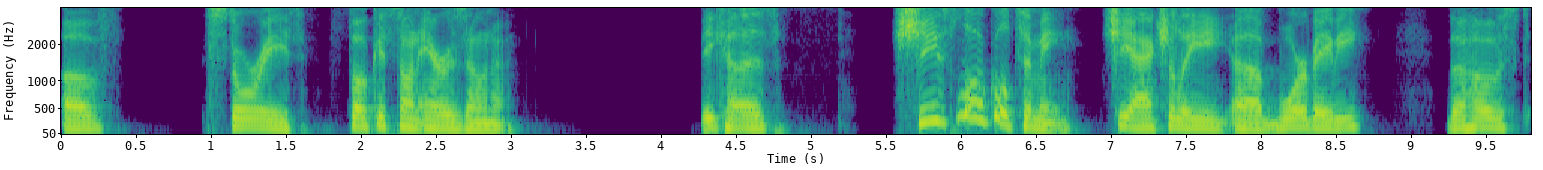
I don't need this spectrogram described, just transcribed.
of stories focused on Arizona because she's local to me. She actually, uh, War Baby, the host,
